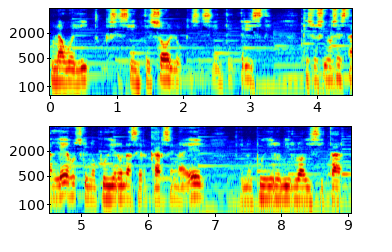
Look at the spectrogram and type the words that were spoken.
un abuelito que se siente solo, que se siente triste, que sus hijos están lejos, que no pudieron acercarse a él, que no pudieron irlo a visitar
